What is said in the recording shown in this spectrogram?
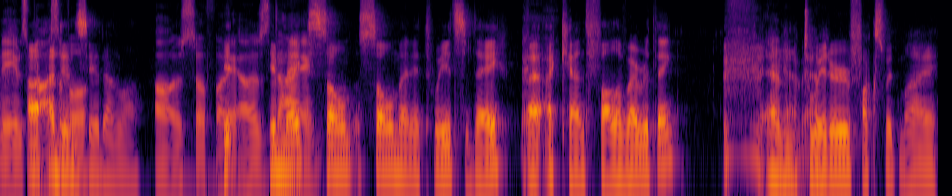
names possible. I didn't see it as well. Oh, it was so funny. He, I was. He dying. makes so so many tweets a day. I, I can't follow everything, and yeah, Twitter fucks with my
